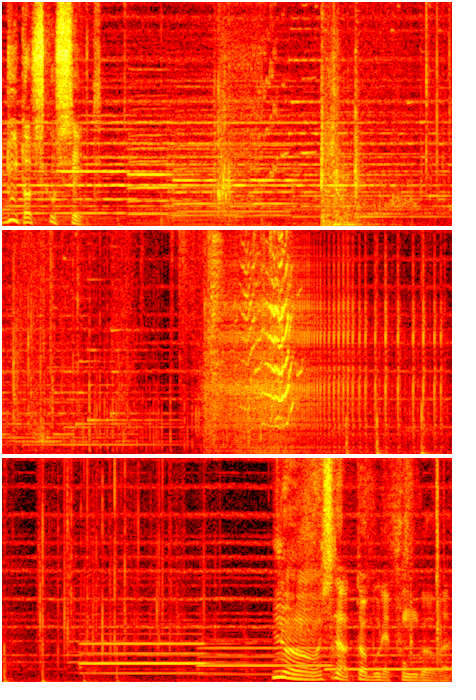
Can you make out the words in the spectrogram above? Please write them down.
Jdu to zkusit. Snad to bude fungovat.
